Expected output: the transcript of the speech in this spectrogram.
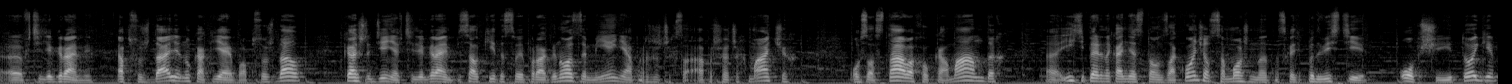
э, в Телеграме обсуждали. Ну, как я его обсуждал. Каждый день я в Телеграме писал какие-то свои прогнозы, мнения о прошедших, о прошедших матчах, о составах, о командах – Э, и теперь, наконец-то, он закончился. Можно, так сказать, подвести общие итоги.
